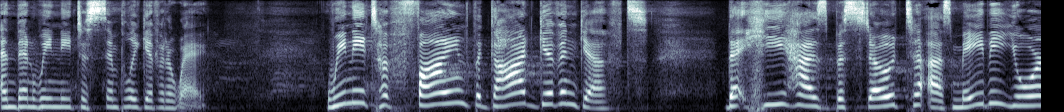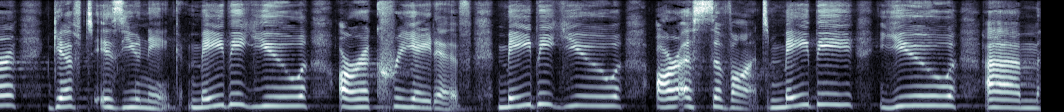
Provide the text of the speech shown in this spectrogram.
and then we need to simply give it away. We need to find the God given gifts that He has bestowed to us. Maybe your gift is unique. Maybe you are a creative. Maybe you are a savant. Maybe you um,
